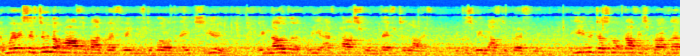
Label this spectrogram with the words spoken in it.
And where it says, Do not marvel, my brethren, if the world hates you. We know that we have passed from death to life because we love the brethren. He who does not love his brother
